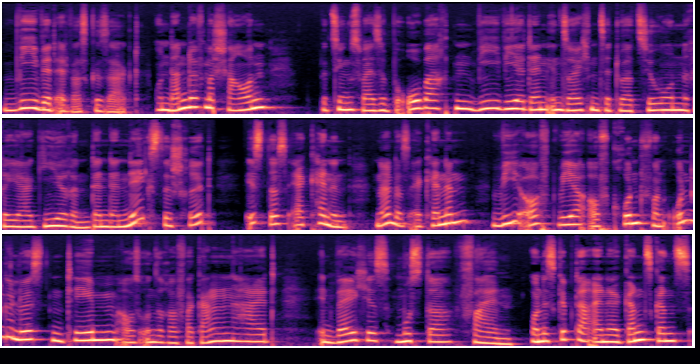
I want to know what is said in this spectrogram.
wie wird etwas gesagt. Und dann dürfen wir schauen, beziehungsweise beobachten, wie wir denn in solchen Situationen reagieren. Denn der nächste Schritt ist das Erkennen. Ne? Das Erkennen, wie oft wir aufgrund von ungelösten Themen aus unserer Vergangenheit in welches Muster fallen. Und es gibt da eine ganz, ganz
